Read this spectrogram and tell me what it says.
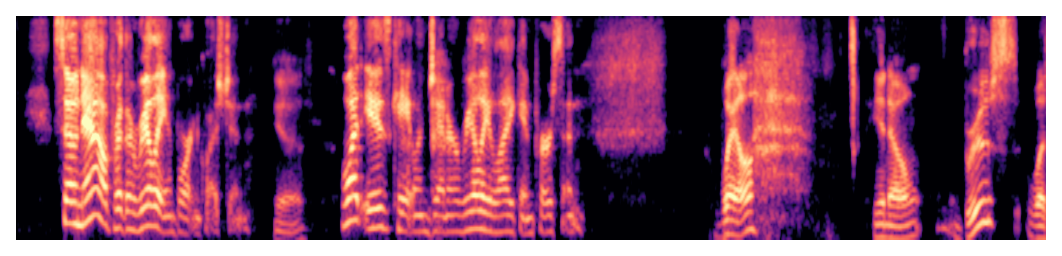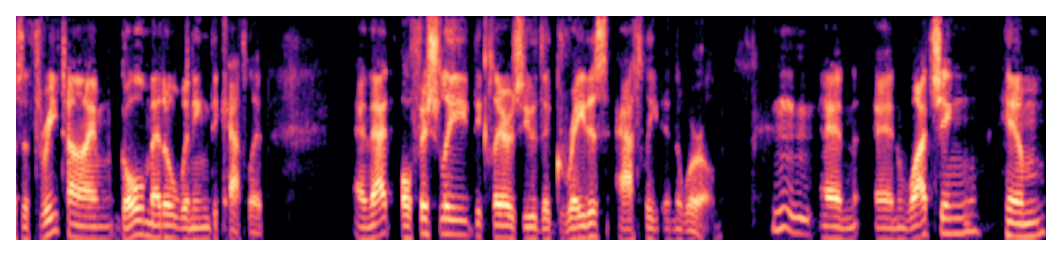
so now for the really important question: Yeah. What is Caitlyn Jenner really like in person? Well, you know, Bruce was a three time gold medal winning decathlete, and that officially declares you the greatest athlete in the world. Hmm. And and watching him,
